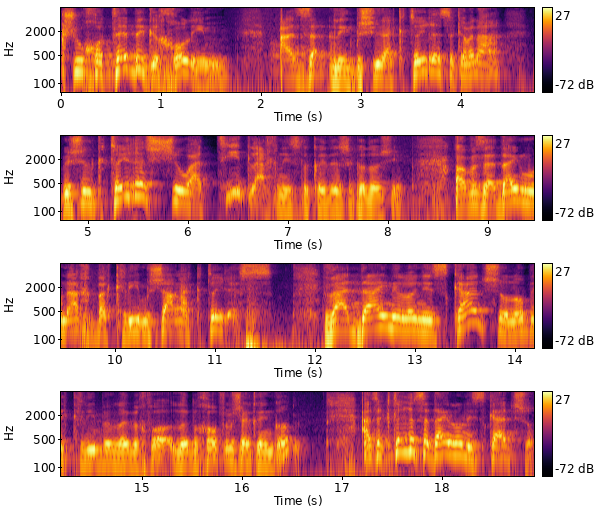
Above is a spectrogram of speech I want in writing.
כשהוא חוטא בגחולים, אז בשביל הקטוירס, הכוונה, בשביל קטוירס שהוא עתיד להכניס לקודש הקדושים, אבל זה עדיין מונח בכלי עם שאר הקטוירס. ועדיין לא נזכד שהוא לא בכלי, לא בחופן של הכהן גודל. אז הקטוירס עדיין לא נזכד שהוא.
